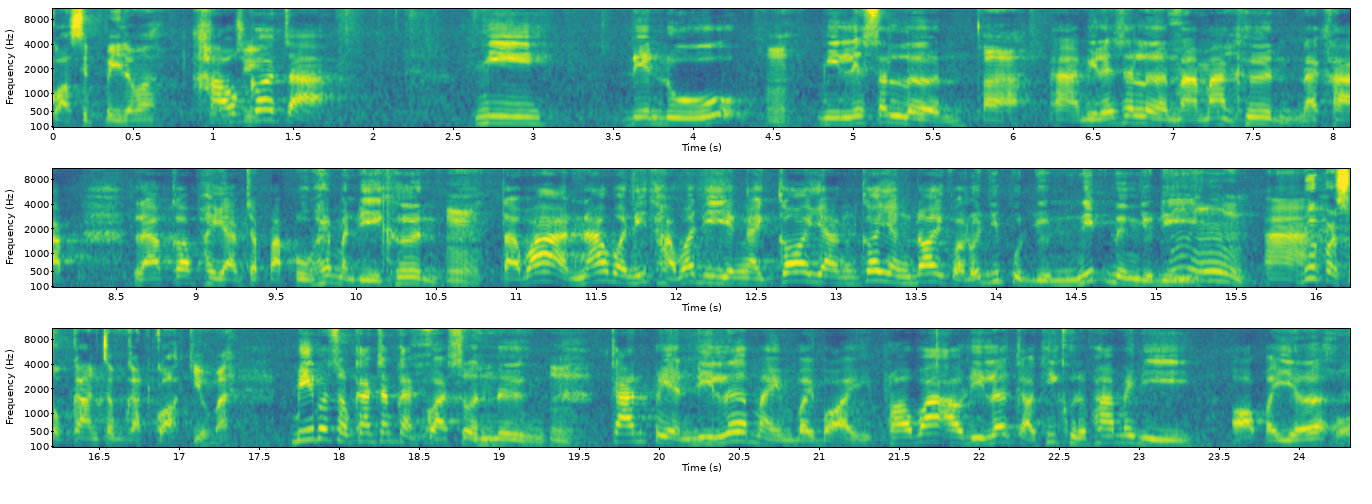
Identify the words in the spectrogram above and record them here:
กว่า 10 ปีแล้วมั้งเขาก็จะ มีเรียนรู้อืมมี lesson learn อ่าอ่ามี lesson learn มามากขึ้นนะครับ แล้วก็พยายามจะปรับปรุงให้มันดีขึ้น อืมแต่ว่าณวันนี้ถามว่าดียังไงก็ยังก็ยังด้อยกว่ารถญี่ปุ่นอยู่นิดนึงอยู่ดีอ่า ด้วยประสบการณ์จำกัดกว่าเกี่ยวไหม มีประสบการณ์จำกัดกว่าส่วนหนึ่ง อืมการเปลี่ยนดีลเลอร์ใหม่บ่อยๆ เพราะว่าเอาดีลเลอร์เก่าที่คุณภาพไม่ดีออกไปเยอะ โอ้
